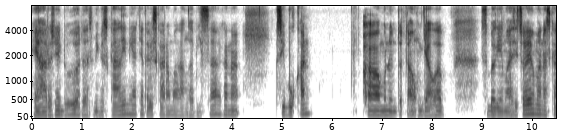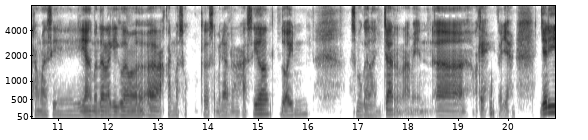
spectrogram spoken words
ya harusnya dulu ada seminggu sekali niatnya tapi sekarang malah nggak bisa karena kesibukan uh, menuntut tanggung jawab sebagai mahasiswa yang mana sekarang masih yang bentar lagi gue uh, akan masuk ke seminar hasil doain semoga lancar amin. Uh, oke okay, itu aja. Jadi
